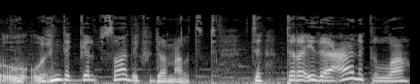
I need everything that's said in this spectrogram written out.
وعندك قلب صادق في دعاء ترى إذا أعانك الله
